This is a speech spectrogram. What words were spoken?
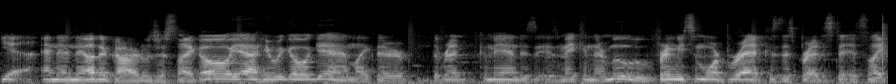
yeah And then the other guard was just like, "Oh yeah, here we go again. Like they're the Red Command is is making their move. Bring me some more bread because this bread is it's like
